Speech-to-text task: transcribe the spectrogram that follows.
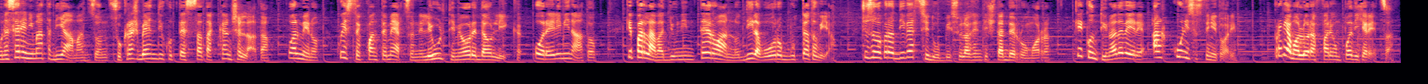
una serie animata di Amazon su Crash Bandicoot è stata cancellata, o almeno questo è quanto emerso nelle ultime ore da un leak, ora eliminato, che parlava di un intero anno di lavoro buttato via. Ci sono però diversi dubbi sull'autenticità del rumor, che continua ad avere alcuni sostenitori. Proviamo allora a fare un po' di chiarezza.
